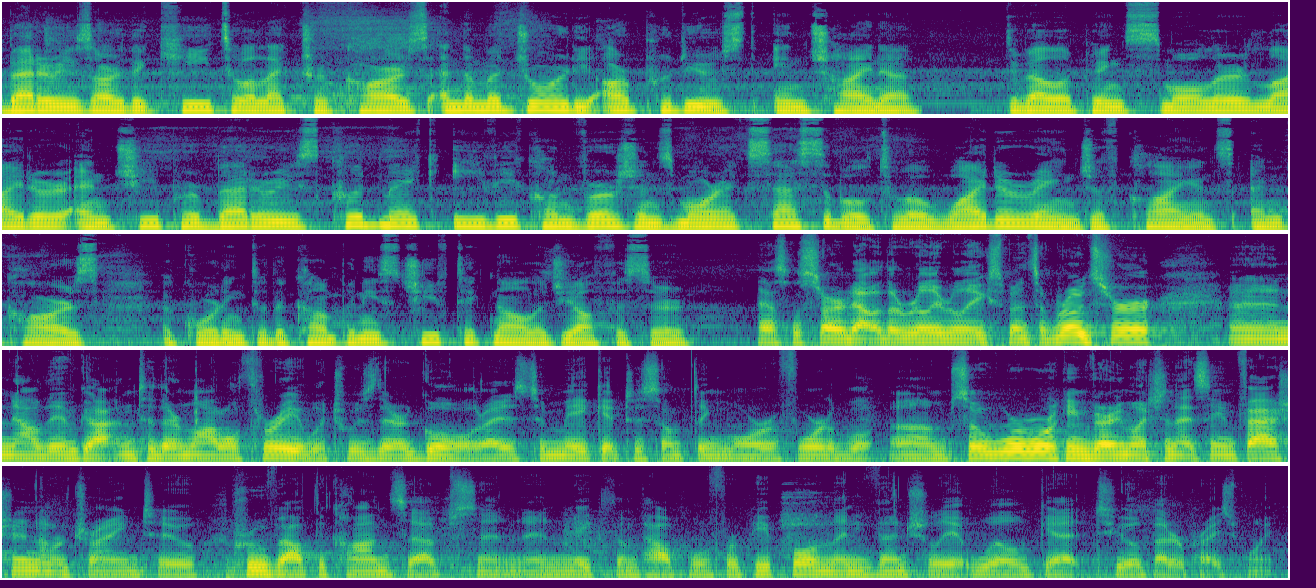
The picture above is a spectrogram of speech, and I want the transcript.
Batteries are the key to electric cars and the majority are produced in China. Developing smaller, lighter and cheaper batteries could make EV conversions more accessible to a wider range of clients and cars, according to the company's chief technology officer. Tesla started out with a really, really expensive Roadster, and now they've gotten to their Model 3, which was their goal, right, is to make it to something more affordable. Um, so we're working very much in that same fashion, we're trying to prove out the concepts and, and make them palpable for people, and then eventually it will get to a better price point.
